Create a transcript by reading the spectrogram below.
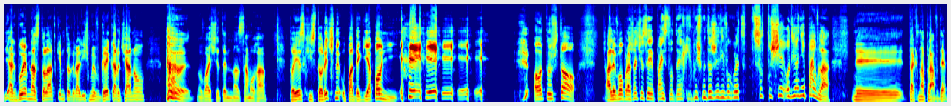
Jak byłem nastolatkiem, to graliśmy w grę karcianą, no właśnie ten na samocha. To jest historyczny upadek Japonii. Otóż to. Ale wyobrażacie sobie Państwo, do jakich myśmy dożyli w ogóle, co tu się od Janie Pawla yy, tak naprawdę.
